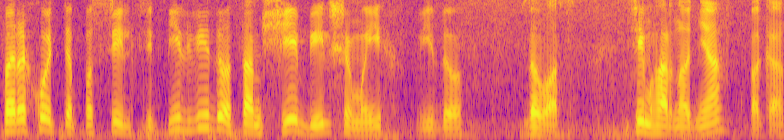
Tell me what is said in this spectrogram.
Переходьте по ссылці під відео, там ще більше моїх відео до вас. Всім гарного дня, пока.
